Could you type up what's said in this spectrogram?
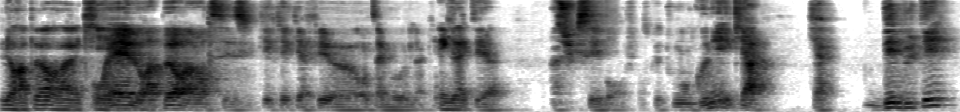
le rappeur qui. Ouais, le rappeur. Alors c'est qui, qui, a fait All Time Low, là, qui, exact. a été un succès. Bon, je pense que tout le monde connaît et qui a qui a débuté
